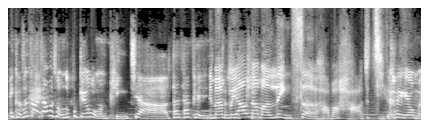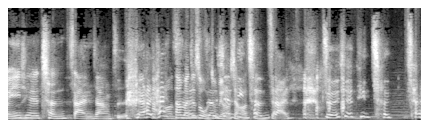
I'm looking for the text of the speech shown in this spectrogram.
哎，可是大家为什么都不给我们评价啊？大家可以，你们不要那么吝啬，好不好？这几个可以给我们一些称赞，这样子。他们就是我就没有想要称赞，只能先听称赞。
